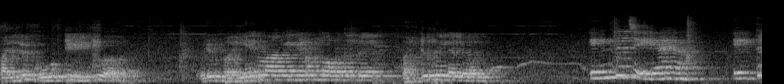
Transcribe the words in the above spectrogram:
പല്ല് കൂട്ടിയിടിക്കുക ഒരു പനിയൻ വാങ്ങിക്കണം എന്ന് ഓർത്തിട്ട് പറ്റുന്നില്ലല്ലോ. എന്ത് ചെയ്യാനാ? എത്ര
